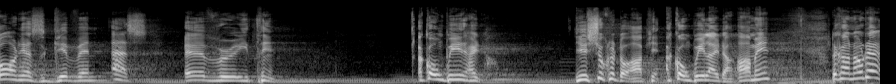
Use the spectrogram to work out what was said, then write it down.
God has given us everything အကုန်ပေးလိုက်တာယေရှုခရစ်တော်အားဖြင့်အကုန်ပေးလိုက်တာအာမင်တခါနောက်ထပ်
